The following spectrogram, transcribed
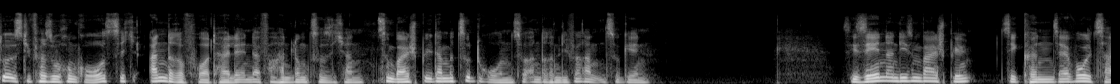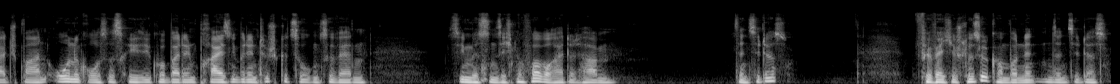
so ist die Versuchung groß, sich andere Vorteile in der Verhandlung zu sichern, zum Beispiel damit zu drohen, zu anderen Lieferanten zu gehen. Sie sehen an diesem Beispiel, Sie können sehr wohl Zeit sparen, ohne großes Risiko bei den Preisen über den Tisch gezogen zu werden. Sie müssen sich nur vorbereitet haben. Sind Sie das? Für welche Schlüsselkomponenten sind Sie das?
